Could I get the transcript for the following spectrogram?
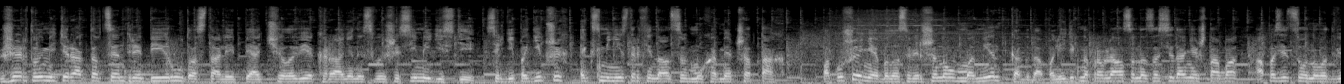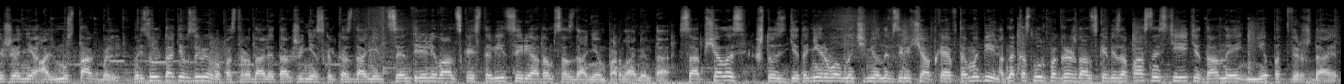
Жертвами теракта в центре Бейрута стали пять человек, ранены свыше 70. Среди погибших – экс-министр финансов Мухаммед Шатах. Покушение было совершено в момент, когда политик направлялся на заседание штаба оппозиционного движения «Аль-Мустакбаль». В результате взрыва пострадали также несколько зданий в центре ливанской столицы рядом со зданием парламента. Сообщалось, что сдетонировал начиненный взрывчаткой автомобиль, однако служба гражданской безопасности эти данные не подтверждает.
